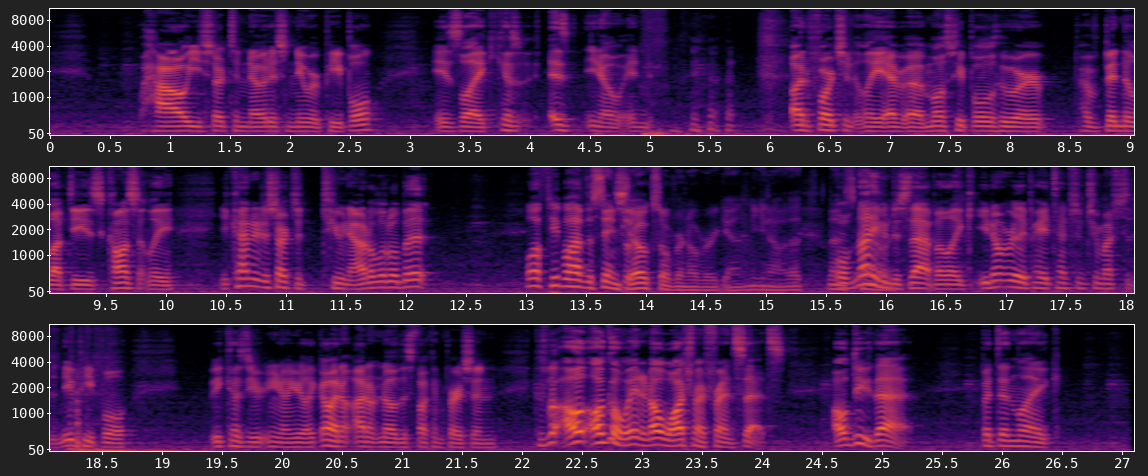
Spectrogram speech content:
how you start to notice newer people is like because as you know, in unfortunately, uh, most people who are have been to lefties constantly, you kind of just start to tune out a little bit. Well, if people have the same So- jokes over and over again, you know, that, well, that's not even like- just that, but like you don't really pay attention too much to the new people because you're you know you're like oh I don't I don't know this fucking person because I'll I'll go in and I'll watch my friend's sets, I'll do that, but then like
